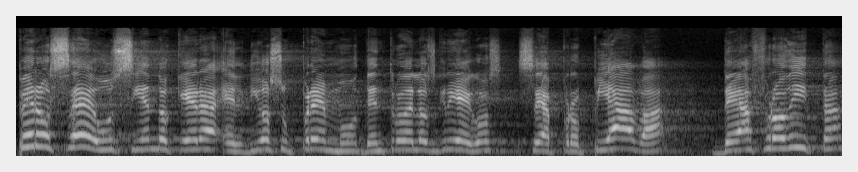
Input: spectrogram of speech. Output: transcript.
Pero Zeus, siendo que era el dios supremo dentro de los griegos, se apropiaba de Afrodita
